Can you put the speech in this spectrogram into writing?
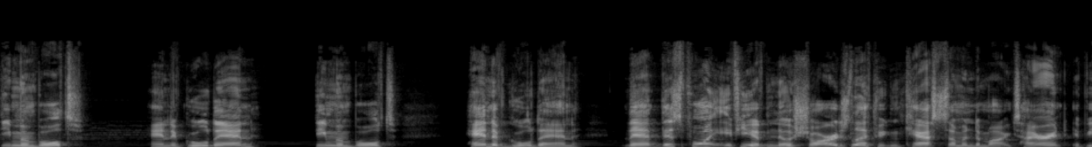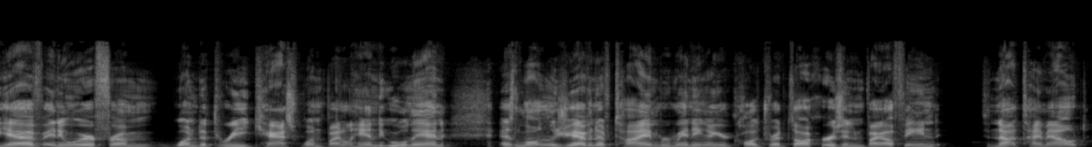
Demon Bolt, Hand of Gul'dan, Demon Bolt, Hand of Gul'dan. Then at this point, if you have no shards left, you can cast Summon Demonic Tyrant. If you have anywhere from 1 to 3, cast one final Hand to Gul'dan. As long as you have enough time remaining on your Called Dreadstalkers and Vile Fiend to not time out,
